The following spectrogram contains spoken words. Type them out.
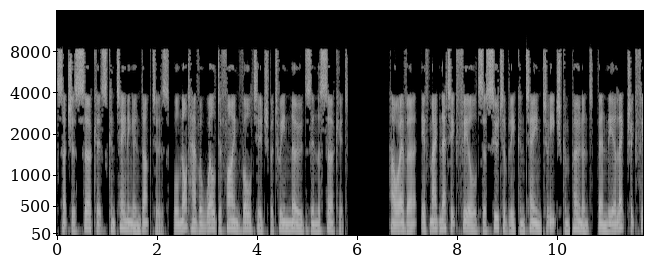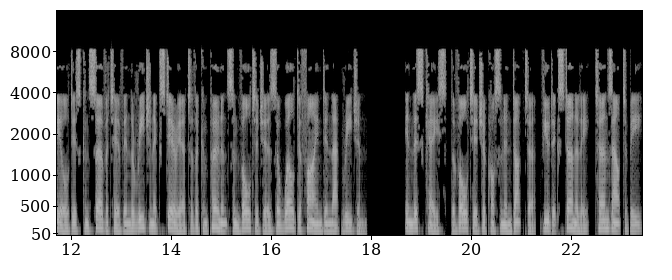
such as circuits containing inductors, will not have a well-defined voltage between nodes in the circuit. However, if magnetic fields are suitably contained to each component, then the electric field is conservative in the region exterior to the components and voltages are well defined in that region. In this case, the voltage across an inductor, viewed externally, turns out to be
